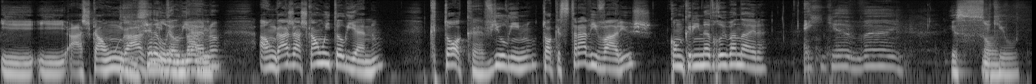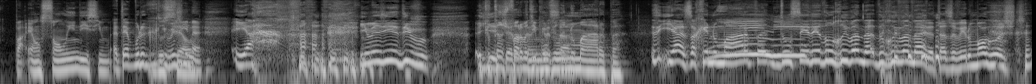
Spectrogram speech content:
E, e acho que há um gajo um italiano. lendário. Há um gajo, acho que há um italiano que toca violino, toca Stradivarius com crina de Rui Bandeira. Eia bem. Esse E som. aquilo pá, é um som lindíssimo. Até porque, Do imagina, há- imagina tipo. Era transforma tipo um engraçado. numa harpa. Yeah, só que é numa harpa de um CD de um Rui Bandeira, do Rui Bandeira. Estás a ver o mau gosto.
